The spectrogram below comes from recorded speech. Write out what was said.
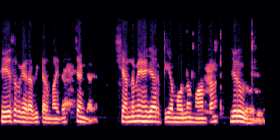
ਫੇਸ ਵਗੈਰਾ ਵੀ ਕਰਮਾਈ ਦਾ ਚੰਗਾ ਹੈ 96000 ਰੁਪਿਆ ਮੁੱਲ ਆ, ਮਾਨਤਾਨ ਜ਼ਰੂਰ ਹੋ ਜਾਊਗਾ।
